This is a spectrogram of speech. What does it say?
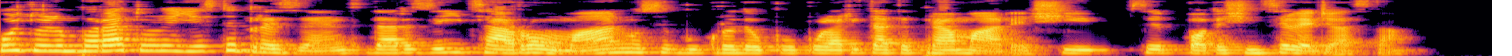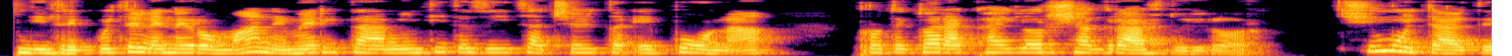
Cultul împăratului este prezent, dar zeița Roma nu se bucură de o popularitate prea mare și se poate și înțelege asta. Dintre cultele neromane merită amintită zeița celtă Epona, protectoarea cailor și a grajdurilor, și multe alte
